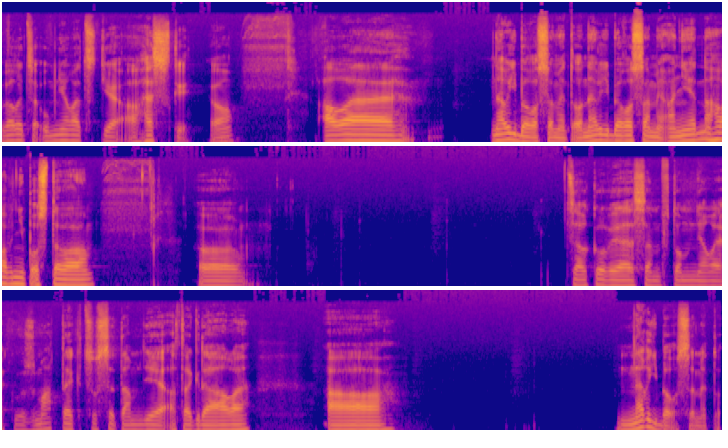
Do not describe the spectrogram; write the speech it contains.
velice umělecky a hezky, jo. Ale nelíbilo se mi to, nelíbilo se mi ani jedna hlavní postava, uh, celkově jsem v tom měl jako zmatek, co se tam děje a tak dále a nelíbilo se mi to.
